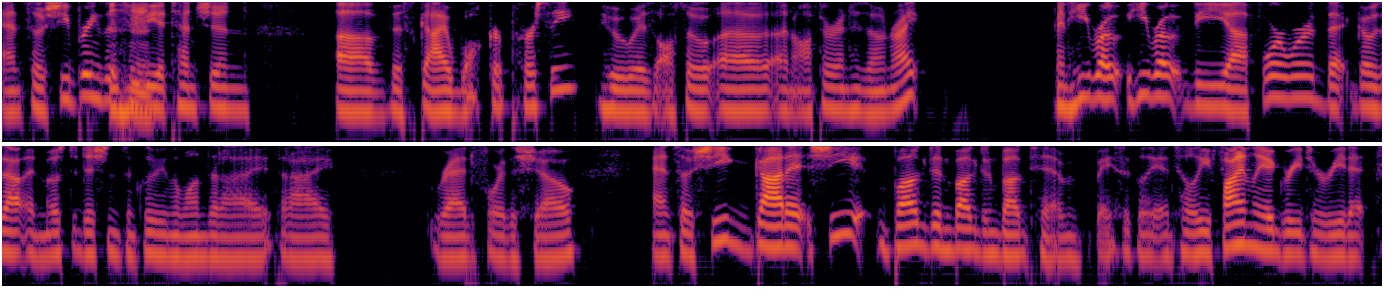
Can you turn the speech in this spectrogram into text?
And so she brings it to Mhm. the attention of this guy Walker Percy, who is also uh, an author in his own right and he wrote he wrote the uh, foreword that goes out in most editions, including the one that I that I read for the show. And so she got it. She bugged and bugged and bugged him basically until he finally agreed to read it,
